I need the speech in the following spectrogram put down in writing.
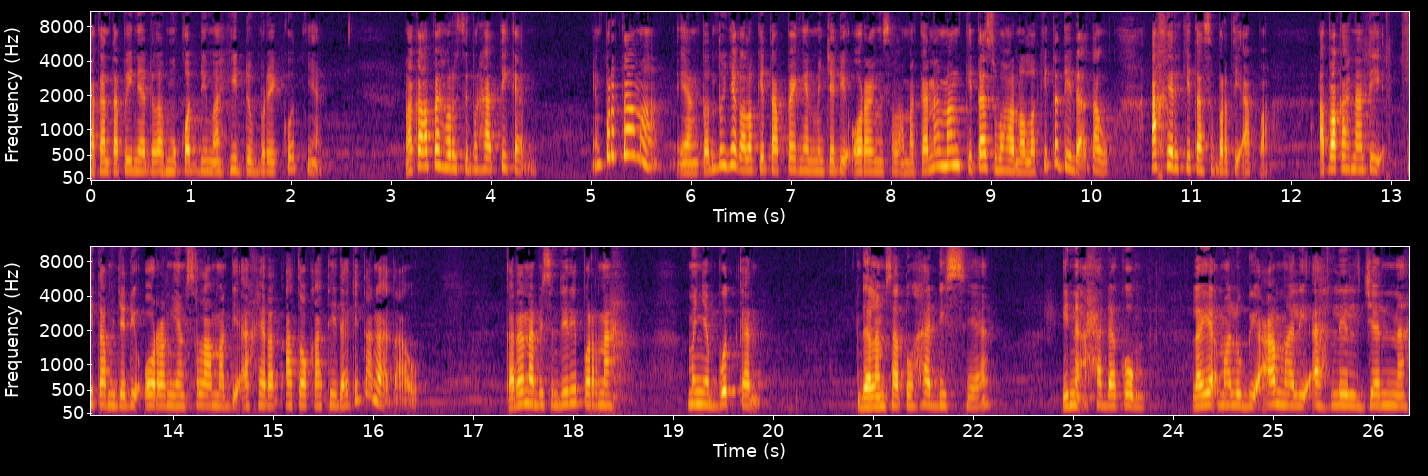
akan tapi ini adalah mukaddimah hidup berikutnya. Maka apa yang harus diperhatikan? Yang pertama yang tentunya kalau kita pengen menjadi orang yang selamat. Karena memang kita subhanallah kita tidak tahu akhir kita seperti apa Apakah nanti kita menjadi orang yang selamat di akhirat ataukah tidak kita nggak tahu. Karena Nabi sendiri pernah menyebutkan dalam satu hadis ya, Inna ahadakum layak malu bi amali ahlil jannah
